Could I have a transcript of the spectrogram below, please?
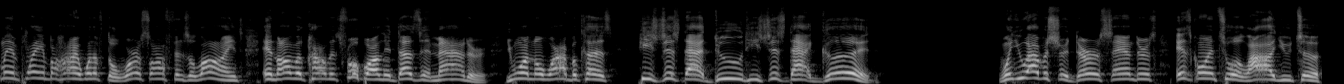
been playing behind one of the worst offensive lines in all of college football, and it doesn't matter. You want to know why? Because he's just that dude. He's just that good. When you have a Shedeur Sanders, it's going to allow you to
